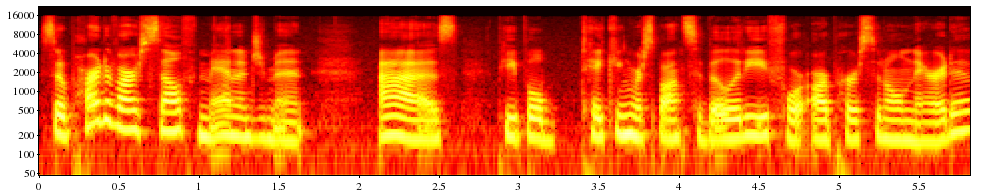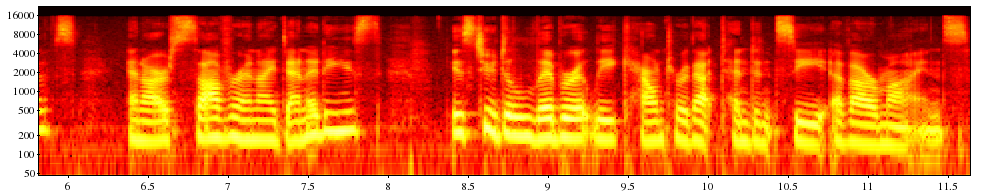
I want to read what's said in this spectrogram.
So, part of our self management as people taking responsibility for our personal narratives and our sovereign identities is to deliberately counter that tendency of our minds.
